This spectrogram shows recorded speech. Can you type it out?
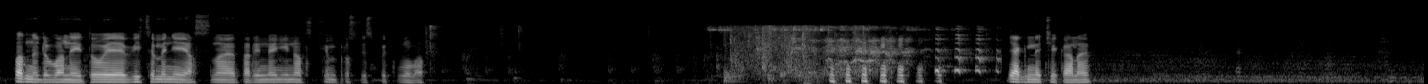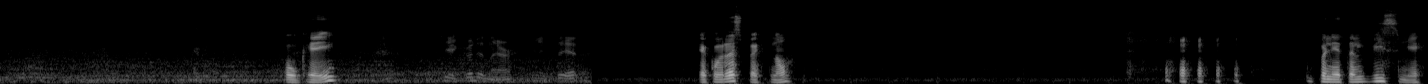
Spadne do vany, to je víceméně jasné, tady není nad čím prostě spekulovat. Jak nečekané. OK. See it good in there. Can you see it? Jako respekt, no. úplně ten výsměch.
